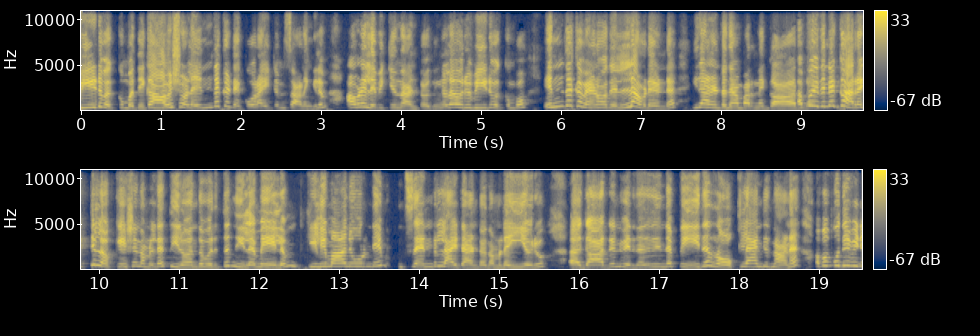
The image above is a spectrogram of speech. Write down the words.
വീട് വെക്കുമ്പോഴത്തേക്ക് ആവശ്യമുള്ള എന്തൊക്കെ ഡെക്കോർ ഐറ്റംസ് ആണെങ്കിലും അവിടെ ലഭിക്കുന്നതാണ് കേട്ടോ നിങ്ങൾ ഒരു വീട് വെക്കുമ്പോൾ എന്തൊക്കെ വേണോ അതെല്ലാം അവിടെ ഉണ്ട്. ഇതാണ് കേട്ടോ ഞാൻ പറഞ്ഞ ഗാർഡൻ അപ്പൊ ഇതിന്റെ കറക്റ്റ് ലൊക്കേഷൻ നമ്മളുടെ തിരുവനന്തപുരത്ത് നിലമേലും കിളിമാനൂറിന്റെയും സെൻട്രലായിട്ടാണ് കേട്ടോ നമ്മുടെ ഈ ഒരു ഗാർഡൻ വരുന്നത്. ഇതിന്റെ പേര് റോക്ക് ലാൻഡ് എന്നാണ്. അപ്പൊ പുതിയ വീഡിയോ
